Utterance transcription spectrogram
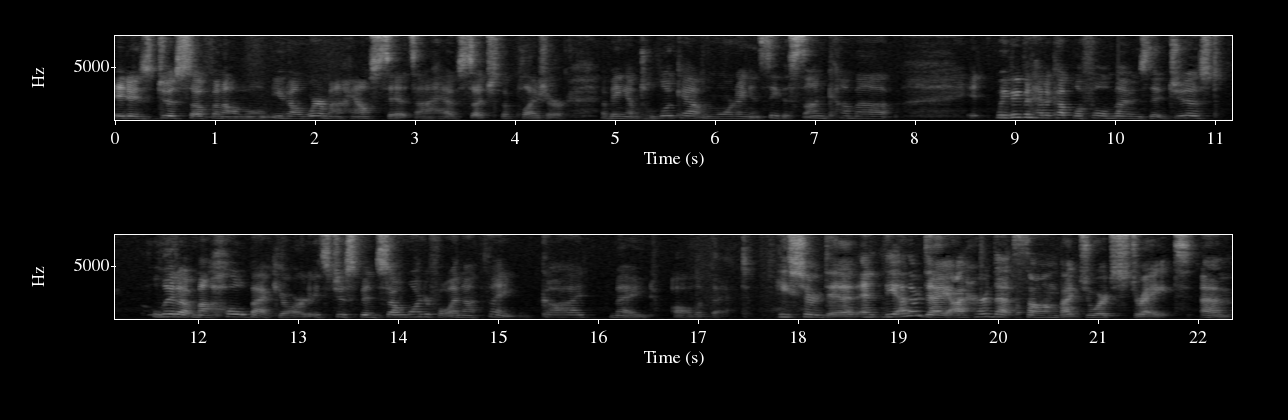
it is just so phenomenal. You know, where my house sits, I have such the pleasure of being able to look out in the morning and see the sun come up. It, we've even had a couple of full moons that just lit up my whole backyard. It's just been so wonderful, and I think God made all of that. He sure did. And the other day, I heard that song by George Strait. Um,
